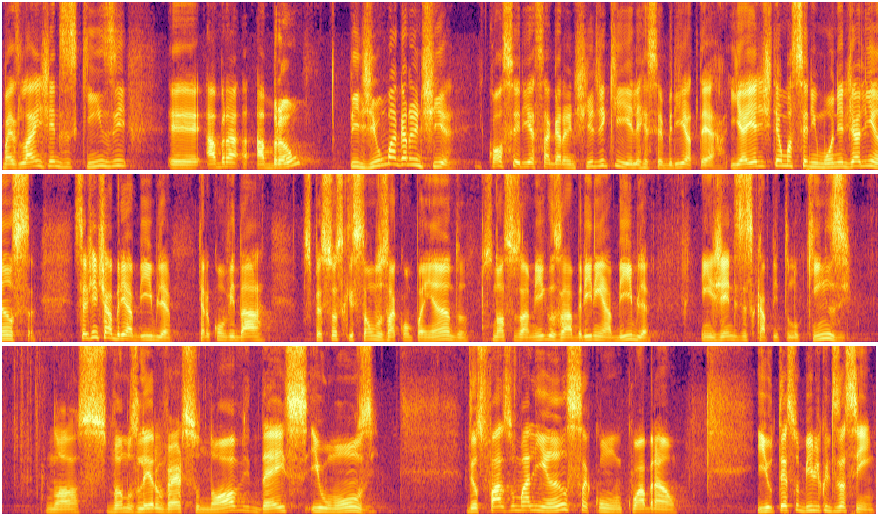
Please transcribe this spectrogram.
Mas lá em Gênesis 15, é, Abra, Abrão pediu uma garantia. E qual seria essa garantia de que ele receberia a terra? E aí a gente tem uma cerimônia de aliança. Se a gente abrir a Bíblia, quero convidar as pessoas que estão nos acompanhando, os nossos amigos, a abrirem a Bíblia em Gênesis capítulo 15. Nós vamos ler o verso 9, 10 e o 11. Deus faz uma aliança com, com Abraão. E o texto bíblico diz assim:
